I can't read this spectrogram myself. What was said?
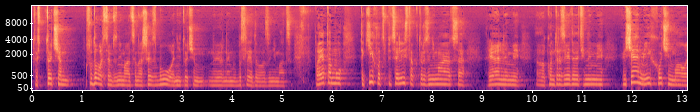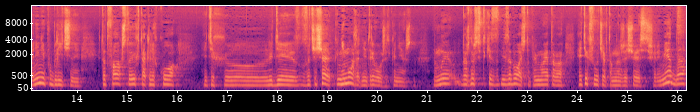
То есть то, чем с удовольствием занимаются наши СБУ, а не то, чем, наверное, ему бы следовало заниматься. Поэтому таких вот специалистов, которые занимаются реальными э, контрразведывательными вещами, их очень мало, они не публичные. И тот факт, что их так легко, этих э, людей зачищают, не может не тревожить, конечно. Но мы должны все-таки не забывать, что помимо этого, этих случаев, там у нас же еще есть Шеремет, да,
